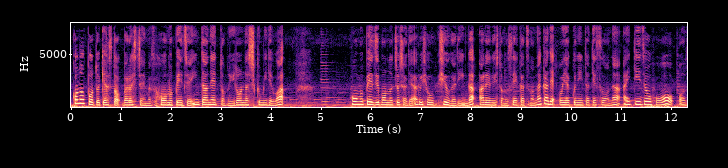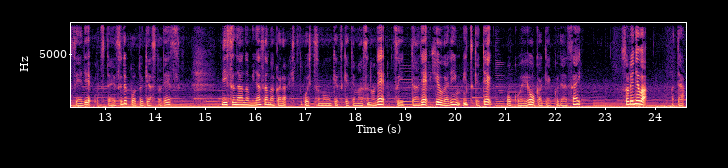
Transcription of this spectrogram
このポッドキャストばらしちゃいます。ホームページやインターネットのいろんな仕組みではホームページ本の著者であるヒューガリンがあらゆる人の生活の中でお役に立てそうな IT 情報を音声でお伝えするポッドキャストです。リスナーの皆様からご質問を受け付けてますので Twitter でヒューガリン見つけてお声をおかけください。それではまた。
